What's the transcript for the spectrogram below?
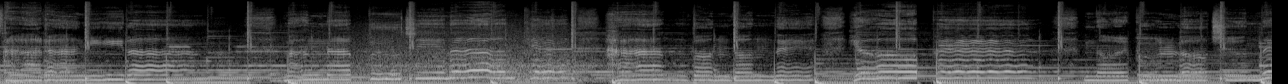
사랑이라 막 나쁘진 않게 한 번 더 내 옆에 널 불러주네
